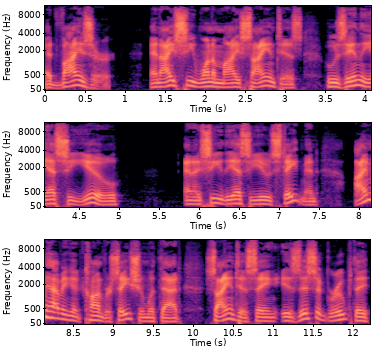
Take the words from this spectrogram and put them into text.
advisor and I see one of my scientists who's in the SCU and I see the SCU statement, I'm having a conversation with that scientist saying, is this a group that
